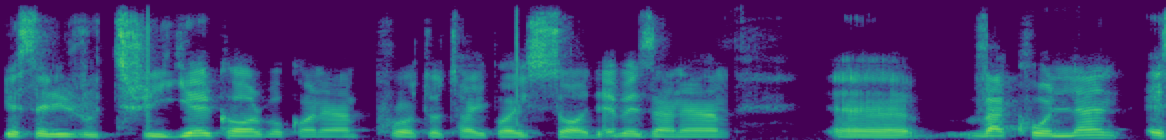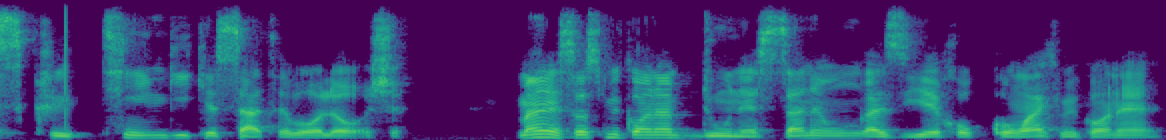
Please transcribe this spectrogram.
یه سری رو trigger کار بکنم prototype های ساده بزنم. و کلا scripting ی که سطح بالا باشه. من احساس می‌کنم دونستن اون قضیه خب کمک می‌کنه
